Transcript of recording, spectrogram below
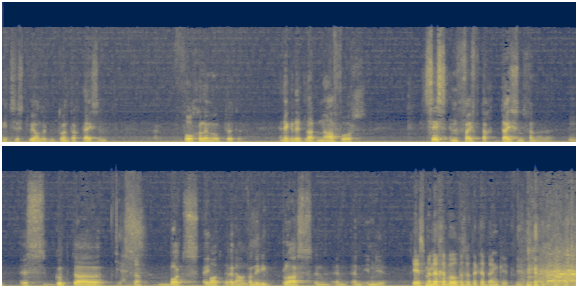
iets soos 220 000 volgelinge op Twitter. En ek het dit laat navors. 56 000 van hulle is Gupta Yes. bots uit, Bot uit accounts. van hierdie plaas in in in Indië. Jy's minder gewild as wat ek gedink het.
